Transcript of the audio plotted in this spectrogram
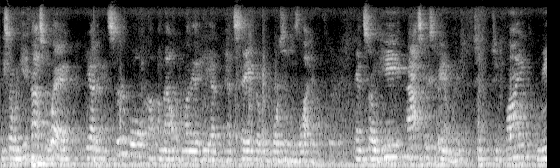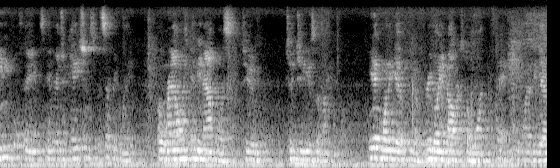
And so when he passed away, he had a considerable uh, amount of money that he had, had saved over the course of his life. And so he asked his family to, to find meaningful things in education specifically around Indianapolis to, to, to use the money. He didn't want to give, you know, three million dollars to one thing. He wanted to give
